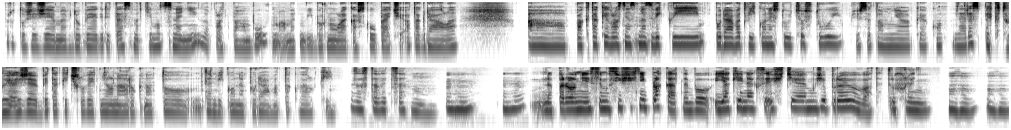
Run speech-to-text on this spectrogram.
protože žijeme v době, kdy té smrti moc není, zaplať pámbu, máme výbornou lékařskou péči a tak dále. A pak taky vlastně jsme zvyklí podávat výkony stůj co stůj, že se tam nějak jako nerespektuje, že by taky člověk měl nárok na to ten výkon nepodávat tak velký. Zastavit se. Hmm. Mm-hmm. Mm-hmm. Napadlo mě, jestli musí všichni plakat, nebo jak jinak se ještě může projevovat truchlení. Mm-hmm. Mm-hmm.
